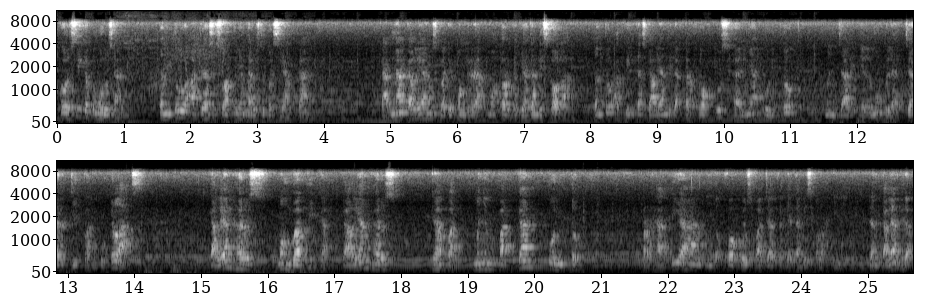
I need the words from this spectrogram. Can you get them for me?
kursi kepengurusan, tentu ada sesuatu yang harus dipersiapkan. Karena kalian sebagai penggerak motor kegiatan di sekolah, tentu aktivitas kalian tidak terfokus hanya untuk mencari ilmu belajar di bangku kelas. Kalian harus membagikan, kalian harus dapat menyempatkan untuk perhatian, untuk fokus pada kegiatan di sekolah ini. Dan kalian tidak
